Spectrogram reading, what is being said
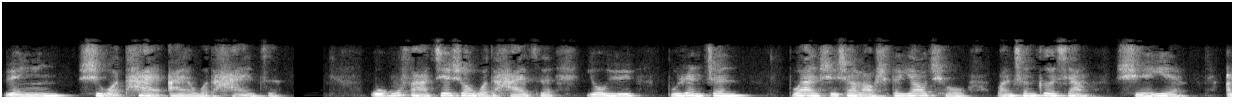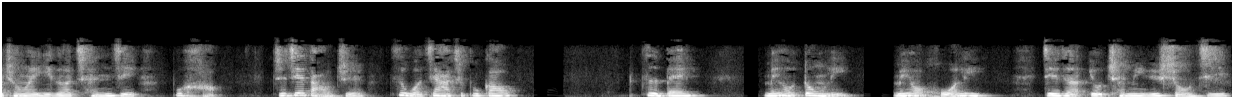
原因是我太爱我的孩子，我无法接受我的孩子由于不认真、不按学校老师的要求完成各项学业，而成为一个成绩不好。直接导致自我价值不高、自卑、没有动力、没有活力，接着又沉迷于手机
